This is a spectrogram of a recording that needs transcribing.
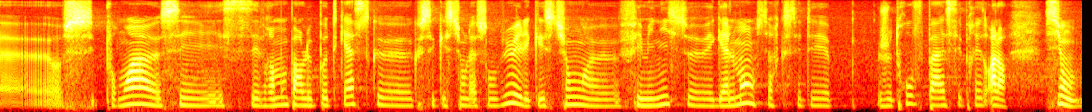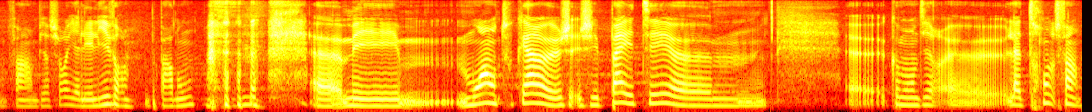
euh, c'est- pour moi, c'est vraiment par le podcast que, ces questions-là sont venues et les questions euh, féministes euh, également. C'est-à-dire que c'était, je trouve, pas assez présent. Alors, si on, enfin, bien sûr, il y a les livres, pardon, Euh, mais moi, en tout cas, euh, j'ai pas été, euh, euh, comment dire, euh, la trans, enfin.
